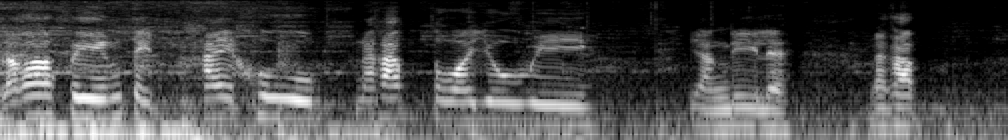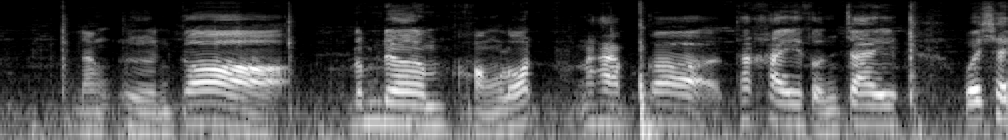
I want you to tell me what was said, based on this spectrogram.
แล้วก็ฟิล์มติดไฮคูลนะครับ ตัว UV อย่างดีเลยนะครับอย่างอื่นก็เดิมๆของรถนะครับ ก็ถ้าใครสนใจไว้ใช้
